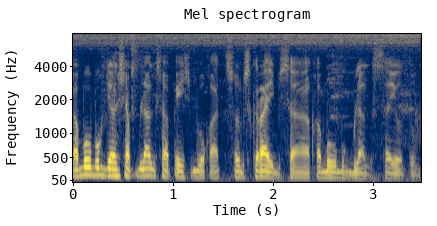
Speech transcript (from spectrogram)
Kabubog Jang Shop Vlog sa Facebook at subscribe sa Kabubog Vlog sa YouTube.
